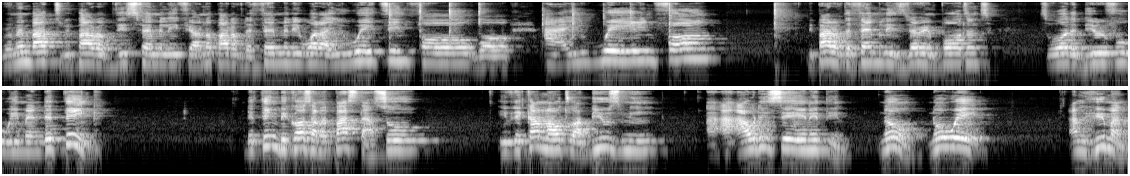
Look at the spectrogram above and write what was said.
Remember to be part of this family. If you are not part of the family, what are you waiting for? What are you waiting for? Be part of the family is very important to all the beautiful women. They think, they think because I'm a pastor, so if they come out to abuse me, I, I- I wouldn't say anything. No, no way. I'm human.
